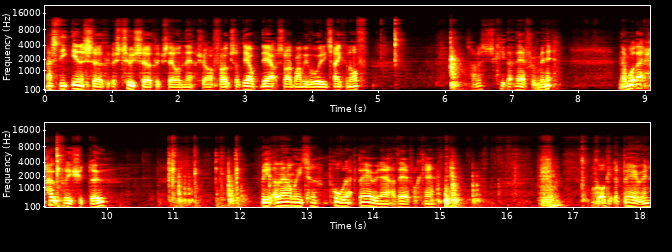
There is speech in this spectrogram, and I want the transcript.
That's the inner circlip. There's two circlips there on that shaft, folks. The, the outside one we've already taken off. So let's just keep that there for a minute. Now what that hopefully should do be allow me to pull that bearing out of there if I can. I've got to get the bearing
